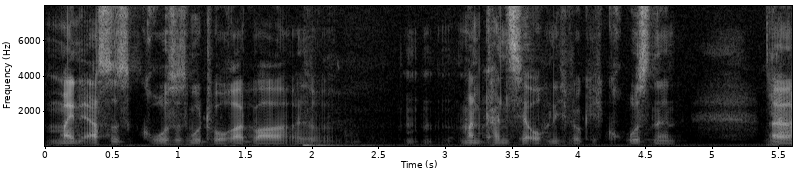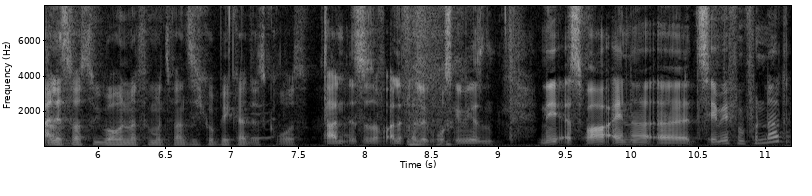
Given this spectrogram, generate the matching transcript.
mein erstes großes Motorrad war, also man kann es ja auch nicht wirklich groß nennen. Ja, ähm, alles, was über 125 Kubik hat, ist groß. Dann ist es auf alle Fälle groß gewesen. Nee, es war eine äh, CB500,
